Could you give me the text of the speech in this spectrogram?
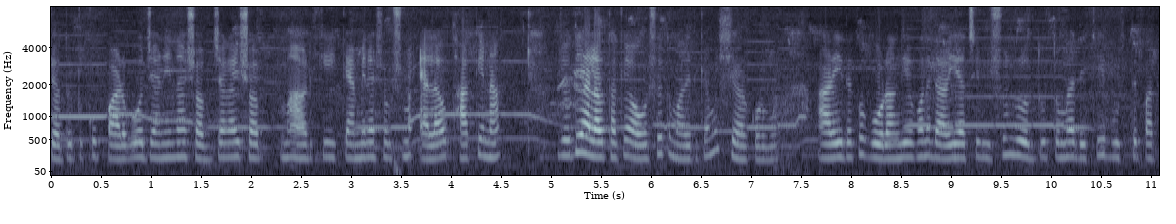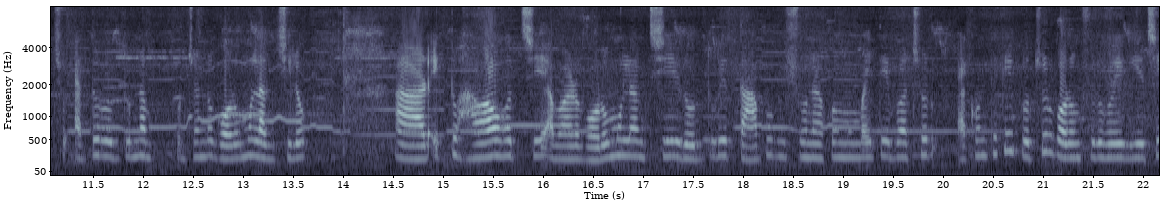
যতটুকু পারব, জানি না, সব জায়গায় সব আর কি ক্যামেরা সবসময় অ্যালাউ থাকে না। যদি অ্যালাউ থাকে, অবশ্যই তোমাদেরকে আমি শেয়ার করব। আর এই দেখো গৌরাঙ্গি ওখানে দাঁড়িয়ে আছে। ভীষণ রোদ্দুর, তোমরা দেখেই বুঝতে পারছ। এত রোদ্দুর না, প্রচণ্ড গরমও লাগছিল। আর একটু হাওয়াও হচ্ছে, আবার গরমও লাগছে। রোদ্দুরের তাপও ভীষণ। এখন মুম্বাইতে এবছর এখন থেকেই প্রচুর গরম শুরু হয়ে গিয়েছে।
